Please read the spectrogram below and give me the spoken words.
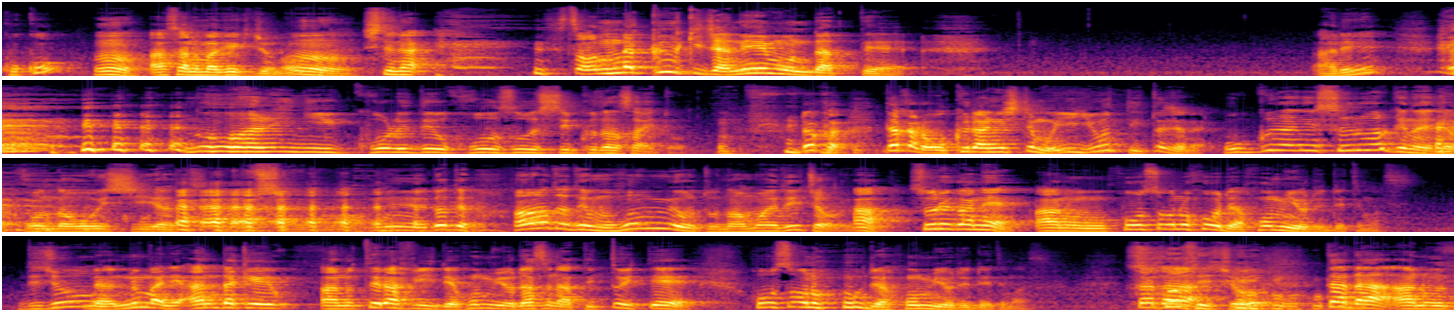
ここ、うん。浅沼劇場の、うん。してない。そんな空気じゃねえもんだってあれ？の割にこれで放送してくださいと。だからだからオクラにしてもいいよって言ったじゃない。オクラにするわけないじゃんこんな美味しいやつ。ねえだってあなたでも本名と名前出ちゃうよ。あそれがねあの放送の方では本名で出てます。でしょ？沼にあんだけあのテラフィーで本名出すなって言っといて放送の方では本名で出てます。ただそうでしょ？ただあの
